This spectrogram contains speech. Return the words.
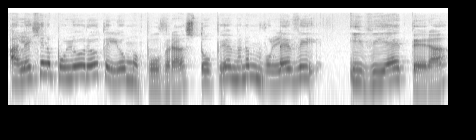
αλλά έχει ένα πολύ ωραίο τελείωμα πούδρας, το οποίο εμένα με βολεύει ιδιαίτερα.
